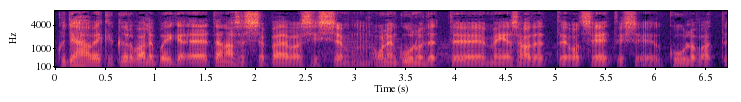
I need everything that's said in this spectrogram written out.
kui teha väike kõrvalepõige eh, tänasesse päeva, siis eh, olen kuulnud, et eh, meie saadet otse-eetris kuulavad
